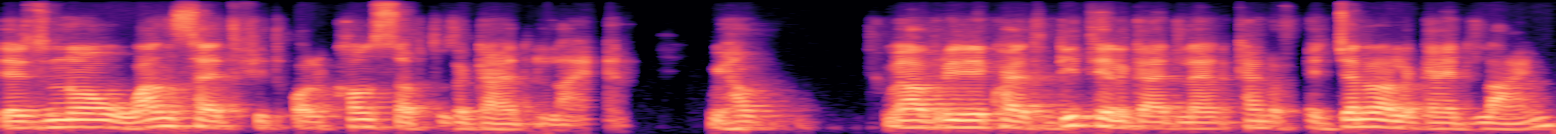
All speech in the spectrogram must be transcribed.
there's no one size fit all concept to the guideline. We have we have really quite detailed guideline kind of a general guideline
